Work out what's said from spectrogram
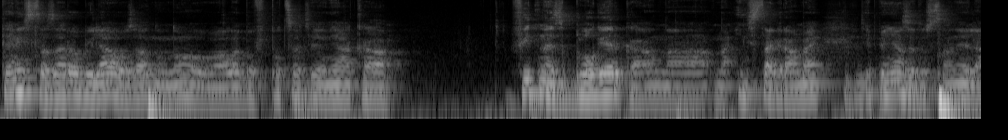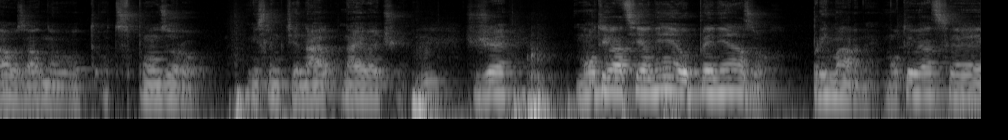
tenista zarobí ľavou zadnou nohou, alebo v podstate nejaká fitness blogerka na, na Instagrame mm-hmm. tie peniaze dostane ľavou zadnou od, od sponzorov. Myslím tie naj, najväčšie. Mm-hmm. Čiže motivácia nie je o peniazoch primárne. Motivácia je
